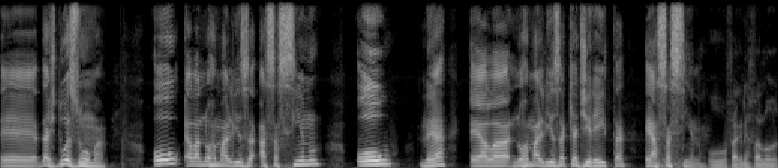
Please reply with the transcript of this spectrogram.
É, das duas, uma. Ou ela normaliza assassino, ou né, ela normaliza que a direita é assassina. O Fagner falou,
